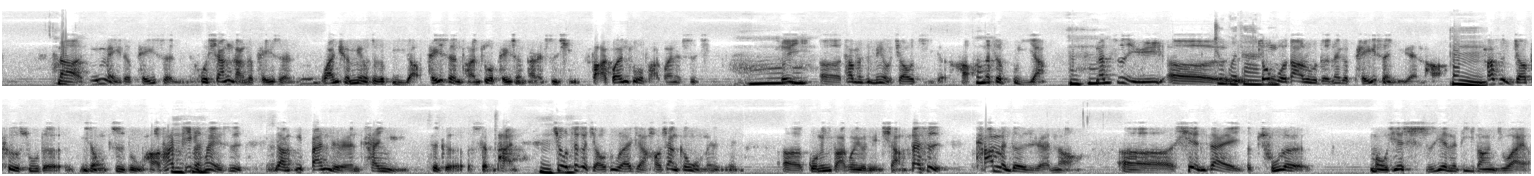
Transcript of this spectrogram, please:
那英美的陪审或香港的陪审完全没有这个必要，陪审团做陪审团的事情，法官做法官的事情。所以呃，他们是没有交集的。好，那这不一样。那至于呃，中国大中国大陆的那个陪审员哈，嗯，它是比较特殊的一种制度哈，它基本上也是让一般的人参与这个审判。就这个角度来讲，好像跟我们呃国民法官有点像，但是他们的人哦，呃，现在除了某些实验的地方以外哦，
